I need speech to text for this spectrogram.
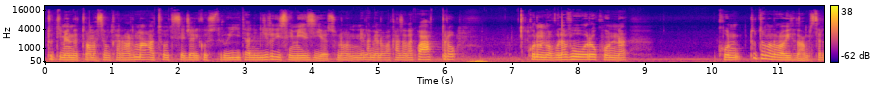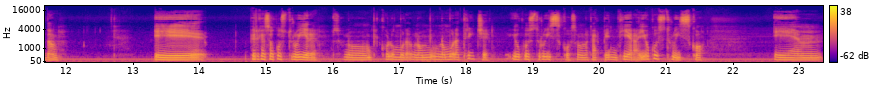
tutti mi hanno detto, oh, ma sei un carro armato, ti sei già ricostruita. Nel giro di sei mesi io sono nella mia nuova casa da quattro, con un nuovo lavoro, con, con tutta una nuova vita ad Amsterdam. E perché so costruire, sono un piccolo mura, una, una muratrice, io costruisco, sono una carpentiera, io costruisco. E,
